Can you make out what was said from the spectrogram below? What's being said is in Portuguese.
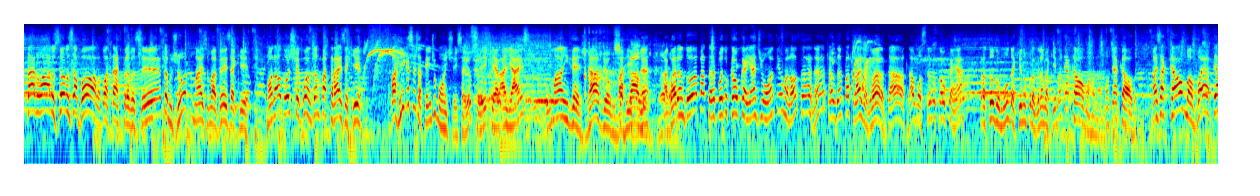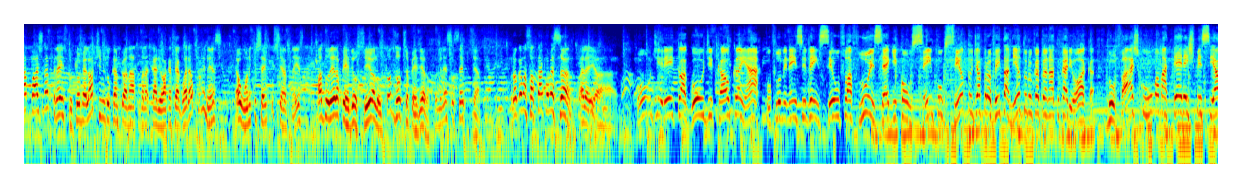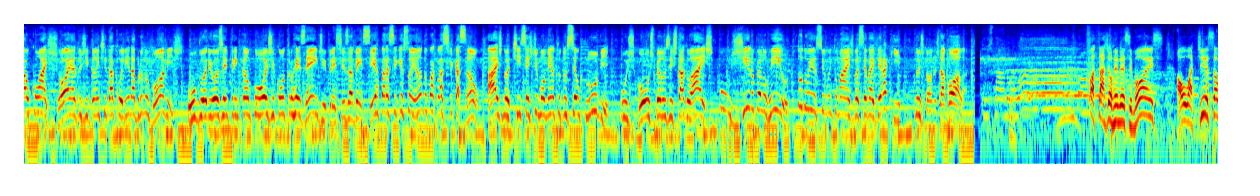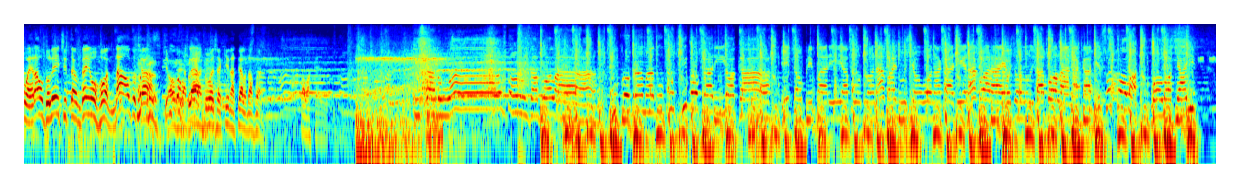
Está no ar os donos da bola. Boa tarde para você. Tamo junto mais uma vez aqui. Ronaldo hoje chegou andando para trás aqui. Barriga você já tem de monte, isso aí eu sei, que é, aliás, uma invejável Isso é barriga, calo, né? não é Agora andou pra trás, depois do calcanhar de ontem, o Ronaldo tá, né, tá andando pra trás agora, tá, tá mostrando o calcanhar pra todo mundo aqui no programa aqui. Mantenha calma, Ronaldo, mantenha calma. Mas a calma vai até a página 3, porque o melhor time do campeonato carioca até agora é o Fluminense. É o único 100%, não é isso? Madureira perdeu o selo, todos os outros já perderam. Fluminense é 100%. O programa só tá começando. Olha aí, ó. Com direito a gol de calcanhar, o Fluminense venceu o Fla-Flu e segue com 100% de aproveitamento no Campeonato Carioca. No Vasco, uma matéria especial com a joia do gigante da colina Bruno Gomes. O Glorioso entra em campo hoje contra o Resende e precisa vencer para seguir sonhando com a classificação. As notícias de momento do seu clube, os gols pelos estaduais, um giro pelo Rio, tudo isso e muito mais você vai ver aqui nos Donos da Bola. Boa tarde ao Renê Simões, ao Atiça, ao Heraldo Leite e também ao Ronaldo Castro. Time completo hoje aqui na tela da Band. Coloca aí. Está no ar, os donos da bola. O programa do futebol carioca. Então prepare a poltrona, vai no chão ou na cadeira. Agora é o donos da bola na cabeça. Só coloque, coloque aí,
